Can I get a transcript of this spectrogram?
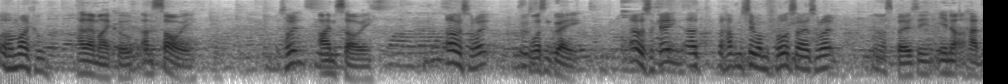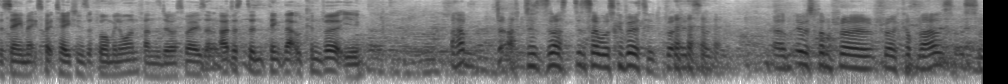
Oh, Michael. Hello, Michael. I'm sorry. Sorry? I'm sorry. Oh, it's alright. It wasn't great. Oh, it's okay. I haven't seen one before, so it's alright. I suppose you you not had the same expectations that Formula One fans do. I suppose I just didn't think that would convert you. I I didn't say I was converted, but it's, uh, um, it was fun for, for a couple of hours. It's, uh,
